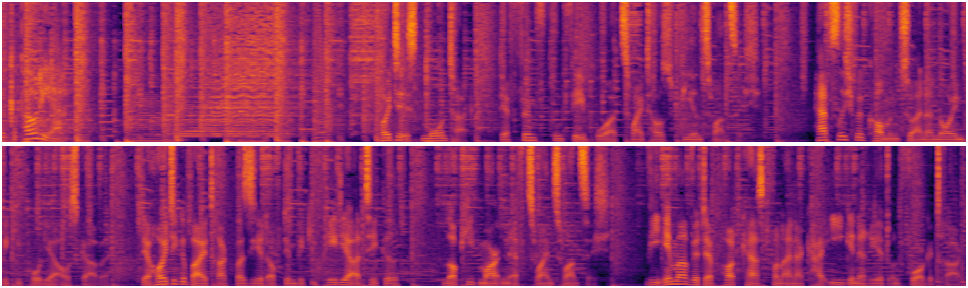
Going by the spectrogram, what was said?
Wikipedia. Heute ist Montag, der 5. Februar 2024. Herzlich willkommen zu einer neuen Wikipedia-Ausgabe. Der heutige Beitrag basiert auf dem Wikipedia-Artikel Lockheed Martin F-22. Wie immer wird der Podcast von einer KI generiert und vorgetragen.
